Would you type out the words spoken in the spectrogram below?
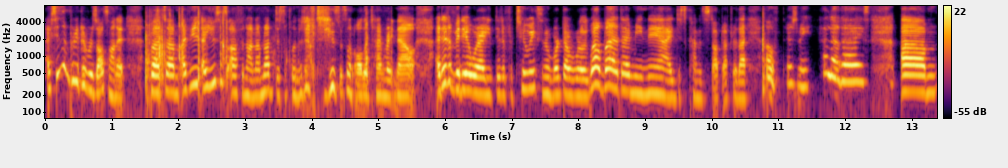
I've seen some pretty good results on it, but um, I've I use this off and on. I'm not disciplined enough to use this one all the time right now. I did a video where I did it for two weeks and it worked out really well, but I mean, yeah, I just kind of stopped after that. Oh, there's me. Hello, guys. Um,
